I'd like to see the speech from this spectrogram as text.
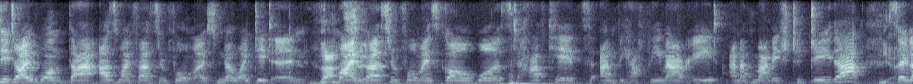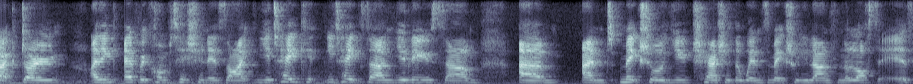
did I want that as my first and foremost? No, I didn't. That's my it. first and foremost goal was to have kids and be happily married, and I've managed to do that. Yeah. So like, don't. I think every competition is like you take it, you take some, you lose some, um, and make sure you treasure the wins and make sure you learn from the losses,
